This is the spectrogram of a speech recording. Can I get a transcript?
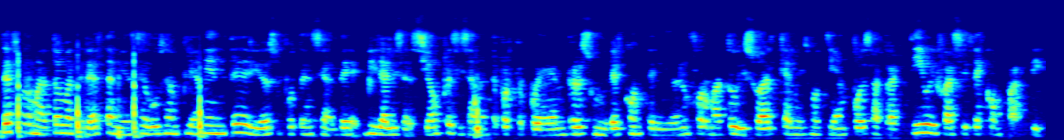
Este formato de material también se usa ampliamente debido a su potencial de viralización, precisamente porque pueden resumir el contenido en un formato visual que al mismo tiempo es atractivo y fácil de compartir.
